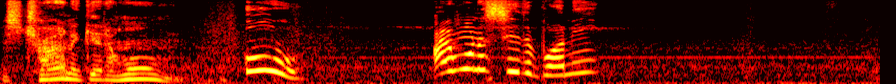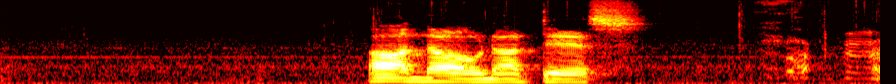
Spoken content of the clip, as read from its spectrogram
It's trying to get home. Ooh, I want to see the bunny. Oh no, not this.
